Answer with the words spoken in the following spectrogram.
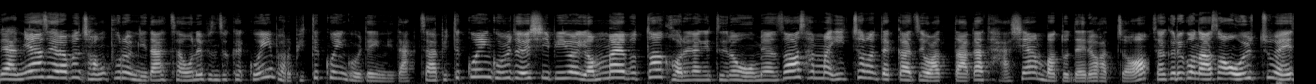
네, 안녕하세요 여러분 정프로입니다. 자, 오늘 분석할 코인 바로 비트코인 골드입니다. 자, 비트코인 골드 12월 연말부터 거래량이 들어오면서 32,000원대까지 왔다가 다시 한번 또 내려갔죠. 자, 그리고 나서 올 초에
